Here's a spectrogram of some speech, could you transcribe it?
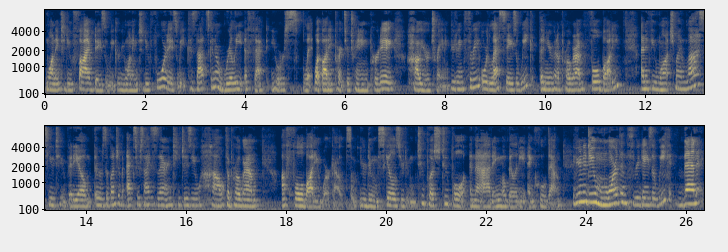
wanting to do five days a week? Are you wanting to do four days a week? Because that's gonna really affect your split. What body parts you're training per day, how you're training. If you're doing three or less days a week, then you're gonna program full body. And if you watch my last YouTube video, there's a bunch of exercises there and teaches you how to program a full body workout. So you're doing skills, you're doing two push, two pull, and then adding mobility and cool down. If you're gonna do more than three days a week, then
